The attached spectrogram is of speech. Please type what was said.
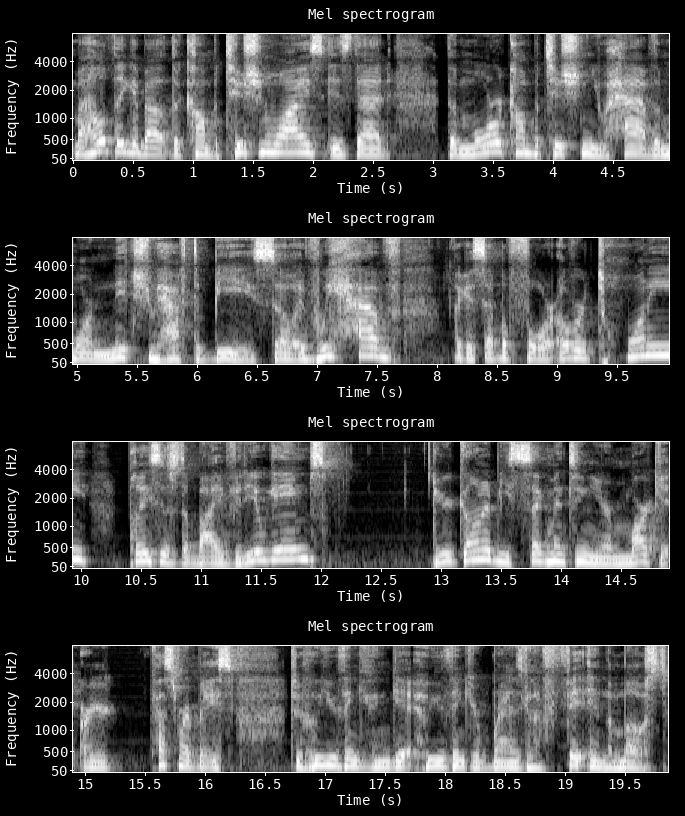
my whole thing about the competition wise is that the more competition you have, the more niche you have to be. So if we have, like I said before, over 20 places to buy video games, you're going to be segmenting your market or your customer base to who you think you can get, who you think your brand is going to fit in the most.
